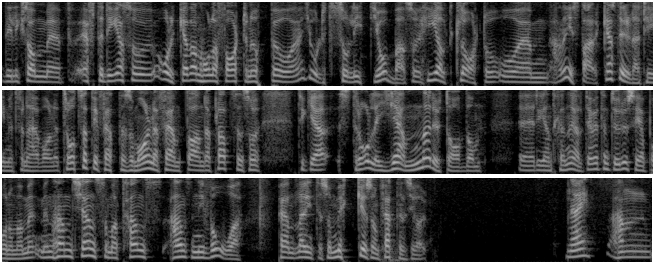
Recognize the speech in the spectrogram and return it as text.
det är liksom, eh, efter det så orkade han hålla farten uppe och han gjorde ett solitt jobb. Alltså helt klart. Och, och um, han är starkast i det där teamet för närvarande. Trots att det är Fette som har den där femte och andra platsen så tycker jag Stroll är jämnare utav dem. Eh, rent generellt. Jag vet inte hur du ser på honom. Men, men han känns som att hans, hans nivå pendlar inte så mycket som Fettels gör. Nej, han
